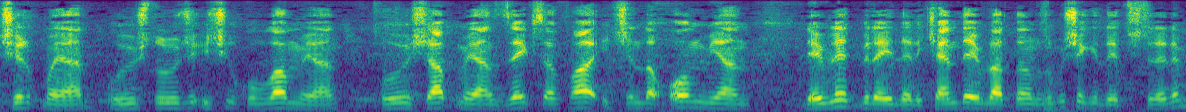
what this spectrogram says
çırpmayan, uyuşturucu içki kullanmayan, uyuş yapmayan, zevk sefa içinde olmayan devlet bireyleri, kendi evlatlarımızı bu şekilde yetiştirelim.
